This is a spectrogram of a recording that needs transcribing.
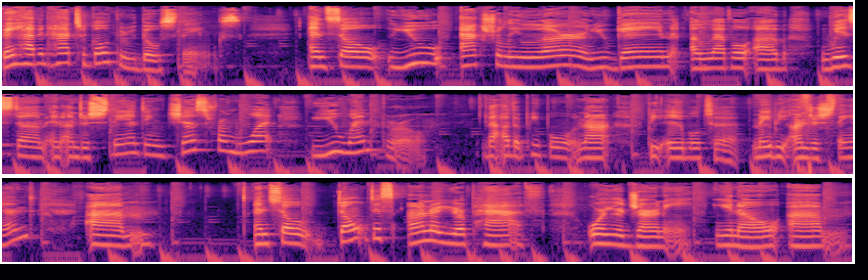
They haven't had to go through those things. And so you actually learn, you gain a level of wisdom and understanding just from what you went through that other people will not be able to maybe understand. Um, and so don't dishonor your path or your journey. You know, um,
